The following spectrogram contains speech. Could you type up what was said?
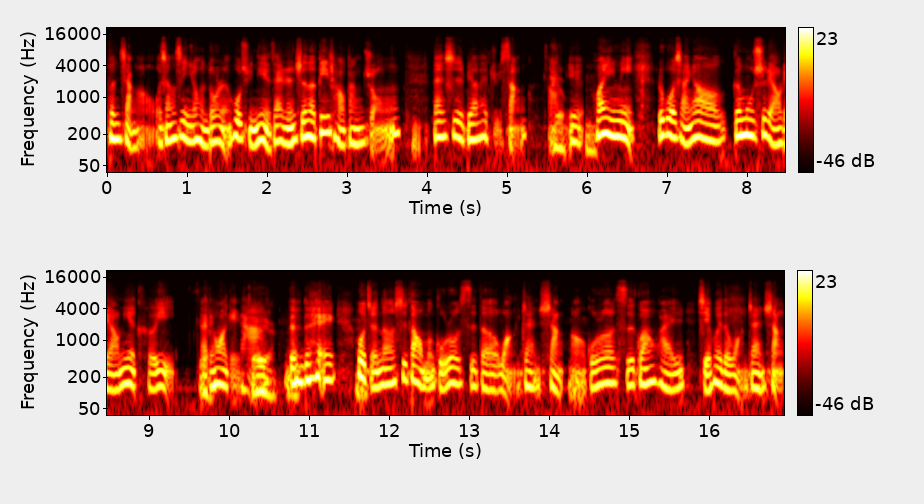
分享哦，我相信有很多人，或许你也在人生的低潮当中，但是不要太沮丧啊！也欢迎你，如果想要跟牧师聊聊，你也可以打电话给他，对不对？或者呢，是到我们古若斯的网站上啊，古若斯关怀协会的网站上，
